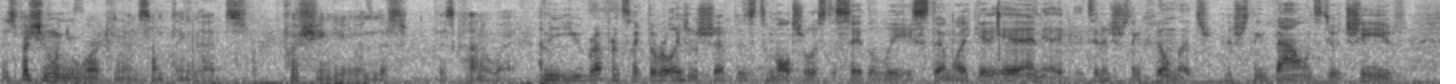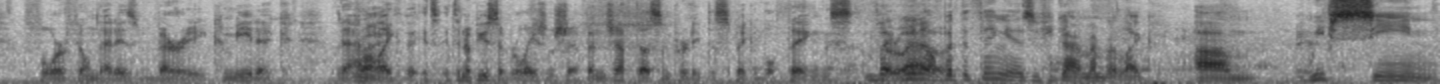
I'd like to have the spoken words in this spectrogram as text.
especially when you're working on something that's pushing you in this this kind of way. I mean, you reference like the relationship is tumultuous to say the least, and like it, it- and it, it's an interesting film. That's interesting balance to achieve for a film that is very comedic. That Right. like it's it's an abusive relationship, and Jeff does some pretty despicable things. But throughout. you know, but the thing is, if you gotta remember, like, um, we've seen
